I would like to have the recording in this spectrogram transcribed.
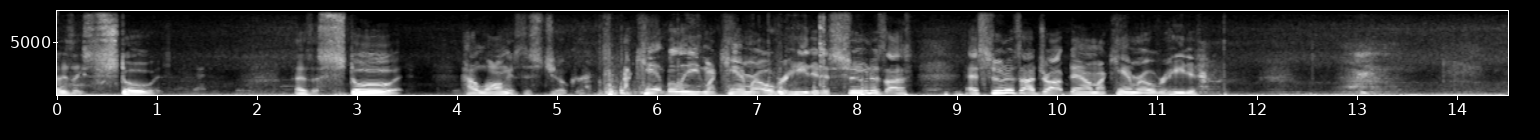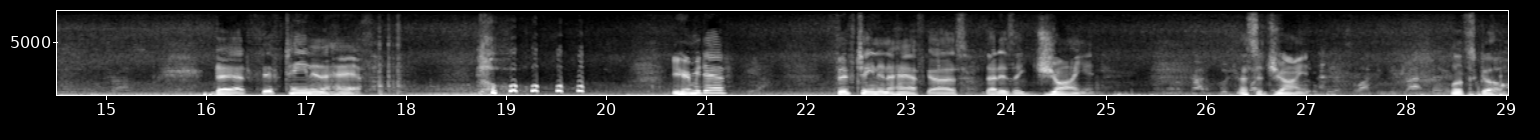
That is a stud. That is a stud. How long is this joker? I can't believe my camera overheated. As soon as I, as soon as I dropped down, my camera overheated. Dad, 15 and a half. you hear me, Dad? 15 and a half, guys. That is a giant. That's a giant. Let's go.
